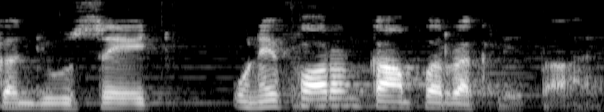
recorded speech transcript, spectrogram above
कंजूस सेठ उन्हें फ़ौरन काम पर रख लेता है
